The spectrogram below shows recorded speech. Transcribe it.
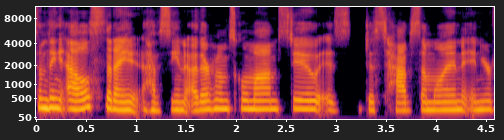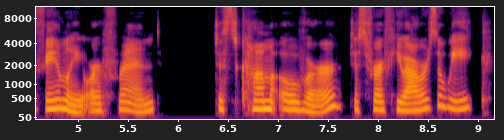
Something else that I have seen other homeschool moms do is just have someone in your family or a friend just come over just for a few hours a week,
